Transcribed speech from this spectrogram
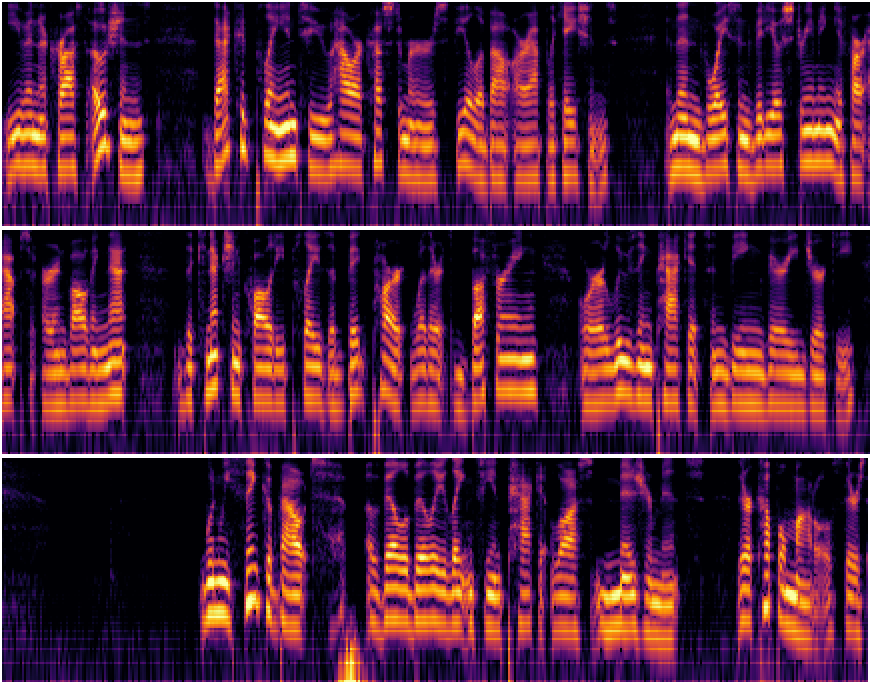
even across the oceans. That could play into how our customers feel about our applications. And then voice and video streaming, if our apps are involving that, the connection quality plays a big part, whether it's buffering or losing packets and being very jerky. When we think about availability, latency, and packet loss measurements, there are a couple models. There's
